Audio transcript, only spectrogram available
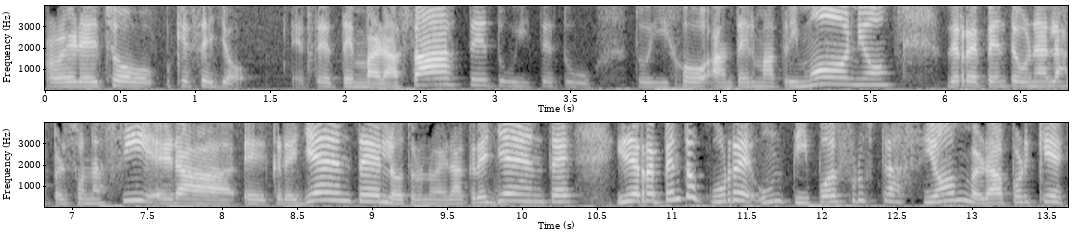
Haber hecho, qué sé yo, te, te embarazaste, tuviste tu, tu hijo antes del matrimonio, de repente una de las personas sí era eh, creyente, el otro no era creyente, y de repente ocurre un tipo de frustración, ¿verdad? Porque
